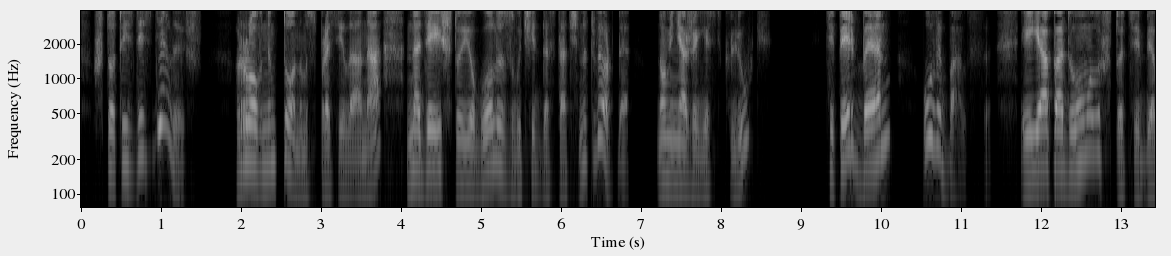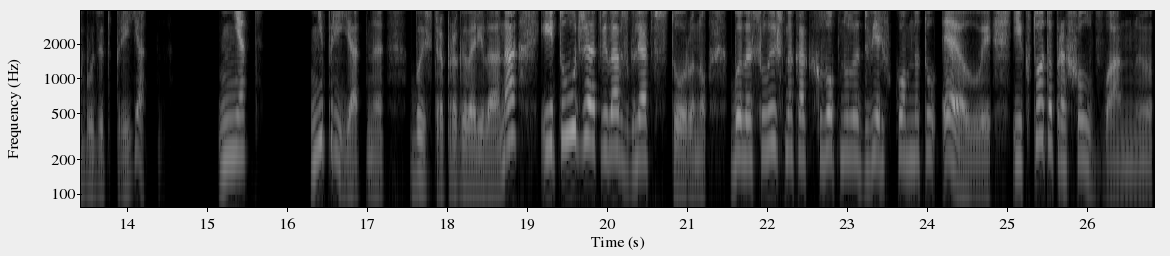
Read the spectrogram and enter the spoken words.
— Что ты здесь делаешь? — ровным тоном спросила она, надеясь, что ее голос звучит достаточно твердо. — Но у меня же есть ключ. Теперь Бен улыбался, и я подумал, что тебе будет приятно. — Нет, неприятно, — быстро проговорила она и тут же отвела взгляд в сторону. Было слышно, как хлопнула дверь в комнату Эллы, и кто-то прошел в ванную.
